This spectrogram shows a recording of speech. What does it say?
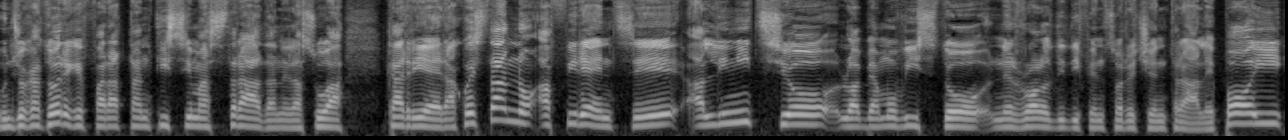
un giocatore che farà tantissima strada nella sua carriera. Quest'anno a Firenze all'inizio lo abbiamo visto nel ruolo di difensore centrale, poi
